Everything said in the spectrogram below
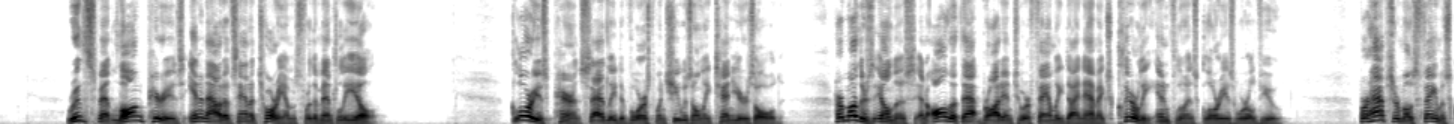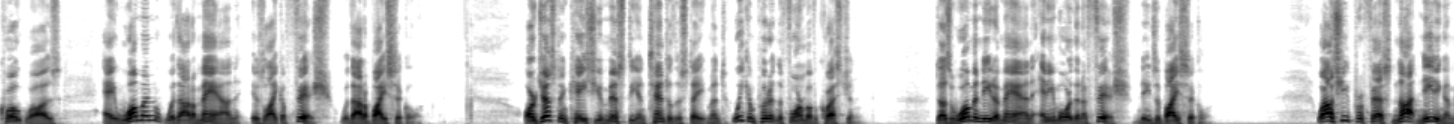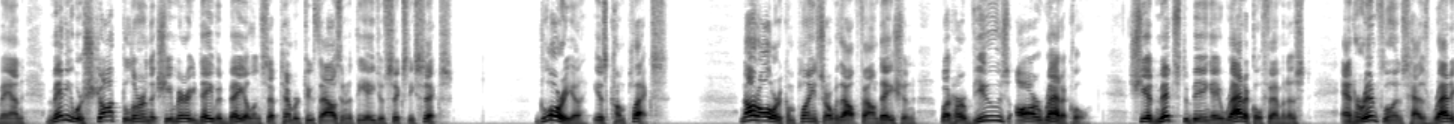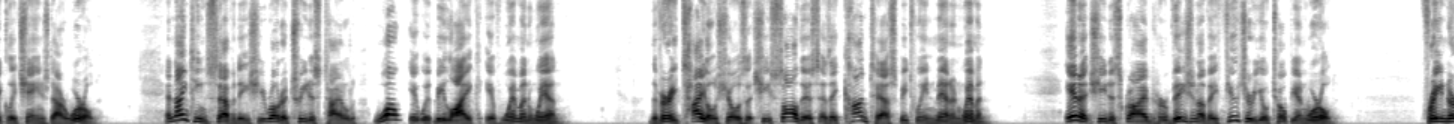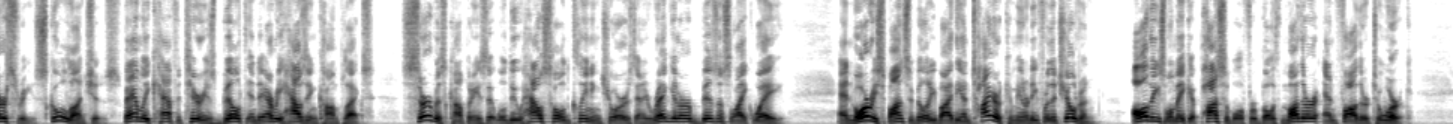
Ruth spent long periods in and out of sanatoriums for the mentally ill. Gloria's parents sadly divorced when she was only 10 years old. Her mother's illness and all that that brought into her family dynamics clearly influenced Gloria's worldview. Perhaps her most famous quote was, a woman without a man is like a fish without a bicycle. Or just in case you missed the intent of the statement, we can put it in the form of a question. Does a woman need a man any more than a fish needs a bicycle? While she professed not needing a man, many were shocked to learn that she married David Bale in September 2000 at the age of 66. Gloria is complex. Not all her complaints are without foundation, but her views are radical. She admits to being a radical feminist, and her influence has radically changed our world. In 1970, she wrote a treatise titled, What It Would Be Like If Women Win. The very title shows that she saw this as a contest between men and women. In it, she described her vision of a future utopian world free nurseries, school lunches, family cafeterias built into every housing complex, service companies that will do household cleaning chores in a regular business-like way, and more responsibility by the entire community for the children. All these will make it possible for both mother and father to work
